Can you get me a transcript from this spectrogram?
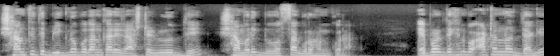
শান্তিতে বিঘ্ন প্রদানকারী রাষ্ট্রের বিরুদ্ধে সামরিক ব্যবস্থা গ্রহণ করা। এরপর দেখে নেব আটান্নের দাগে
